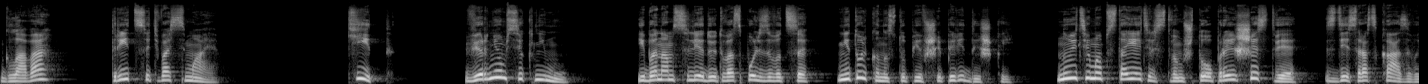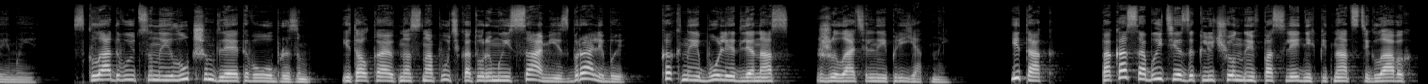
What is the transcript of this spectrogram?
Глава 38. Кит. Вернемся к нему, ибо нам следует воспользоваться не только наступившей передышкой, но и тем обстоятельством, что происшествия, здесь рассказываемые, складываются наилучшим для этого образом и толкают нас на путь, который мы и сами избрали бы, как наиболее для нас желательный и приятный. Итак, пока события, заключенные в последних 15 главах,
